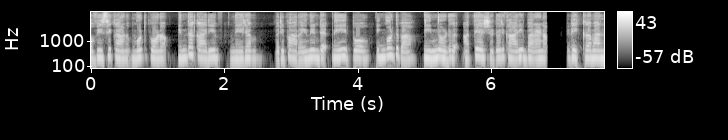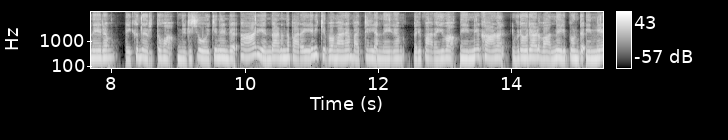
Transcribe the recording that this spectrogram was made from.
ഓഫീസിൽ കാണും. ഇങ്ങോട്ട് പോണം. എന്താ കാര്യം? നേരം അവർ പറയുന്നുണ്ട് നീ ഇപ്പോ ഇങ്ങോട്ട് വാ. നിന്നോട് അത്യാവശ്യമായിട്ട് ഒരു കാര്യം പറയണം. വിക്രം അന്നേരം ബൈക്ക് നിർത്തുക എന്നിട്ട് ചോദിക്കുന്നുണ്ട് കാര്യം എന്താണെന്ന് പറയും. എനിക്കിപ്പോ വരാൻ പറ്റില്ല. അന്നേരം അവർ പറയുക നിന്നെ കാണാൻ ഇവിടെ ഒരാൾ വന്നിരിപ്പുണ്ട്. നിന്നെ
